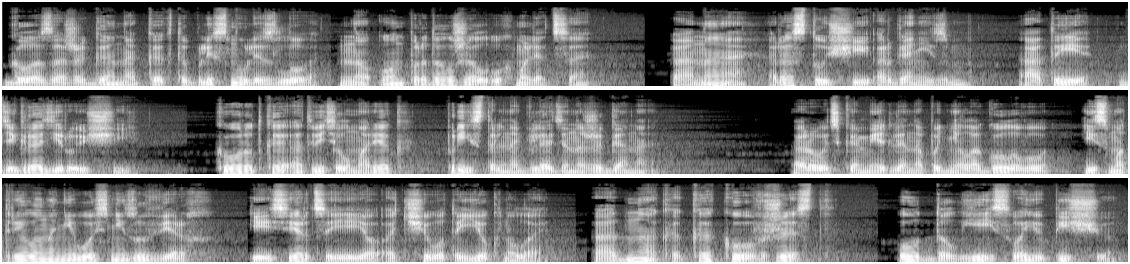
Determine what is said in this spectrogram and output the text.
Глаза Жигана как-то блеснули зло, но он продолжал ухмыляться. «Она – растущий организм, а ты – деградирующий», – коротко ответил моряк, пристально глядя на Жигана. Родька медленно подняла голову и смотрела на него снизу вверх, и сердце ее от чего-то ёкнуло. Однако каков жест? Отдал ей свою пищу –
